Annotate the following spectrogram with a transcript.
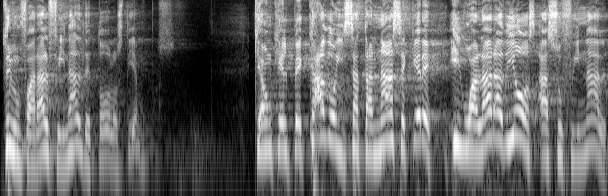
triunfará al final de todos los tiempos. Que aunque el pecado y Satanás se quiere igualar a Dios, a su final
